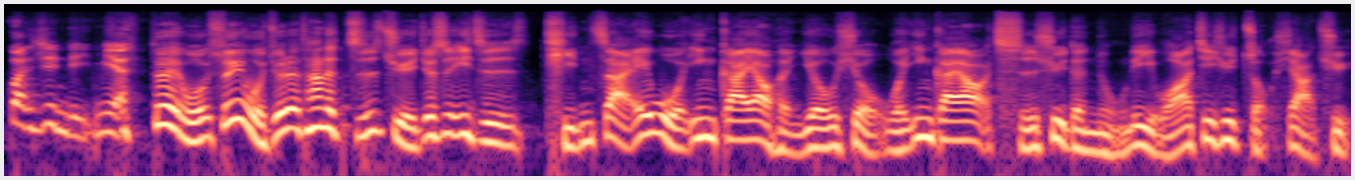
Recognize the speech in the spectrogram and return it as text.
惯性里面。对我，所以我觉得他的直觉就是一直停在：“诶，我应该要很优秀，我应该要持续的努力，我要继续走下去。”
